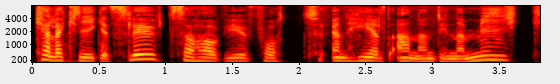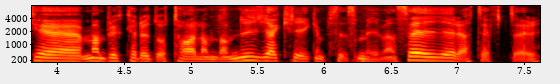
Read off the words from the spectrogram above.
kalla krigets slut så har vi ju fått en helt annan dynamik. Eh, man brukade då tala om de nya krigen, precis som Ivan säger, att efter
